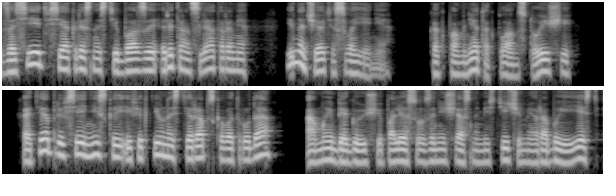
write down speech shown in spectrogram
засеять все окрестности базы ретрансляторами и начать освоение. Как по мне, так план стоящий. Хотя при всей низкой эффективности рабского труда, а мы, бегающие по лесу за несчастными стичами, рабы и есть,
